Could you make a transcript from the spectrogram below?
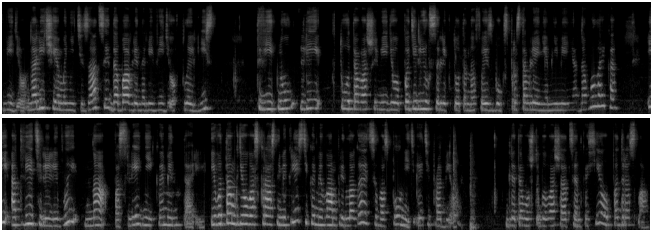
в видео, наличие монетизации, добавлено ли видео в плейлист, твитнул ли кто-то ваше видео, поделился ли кто-то на Facebook с проставлением не менее одного лайка и ответили ли вы на последний комментарий. И вот там, где у вас красными крестиками, вам предлагается восполнить эти пробелы для того, чтобы ваша оценка SEO подросла.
